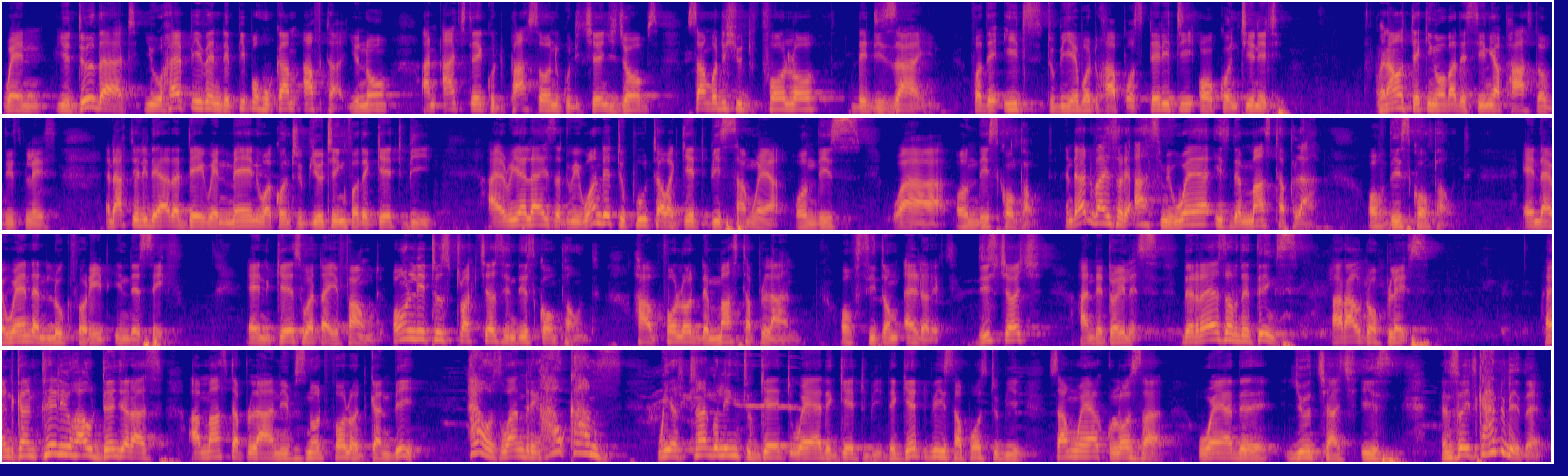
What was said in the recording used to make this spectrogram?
When you do that, you help even the people who come after. You know, an architect could pass on, could change jobs. Somebody should follow the design for the it to be able to have posterity or continuity. When I was taking over the senior pastor of this place, and actually the other day when men were contributing for the gate B, I realized that we wanted to put our gate B somewhere on this, uh, on this compound. And the advisor asked me, where is the master plan of this compound? And I went and looked for it in the safe. And guess what I found? Only two structures in this compound have followed the master plan of CITAM Eldoret. This church and the toilets. The rest of the things are out of place. And can tell you how dangerous a master plan, if it's not followed, can be. I was wondering, how comes we are struggling to get where the gate be? The gate be is supposed to be somewhere closer where the youth church is. And so it can't be there.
